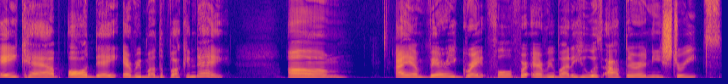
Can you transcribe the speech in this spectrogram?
ACAB all day, every motherfucking day. Um, I am very grateful for everybody who was out there in these streets.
